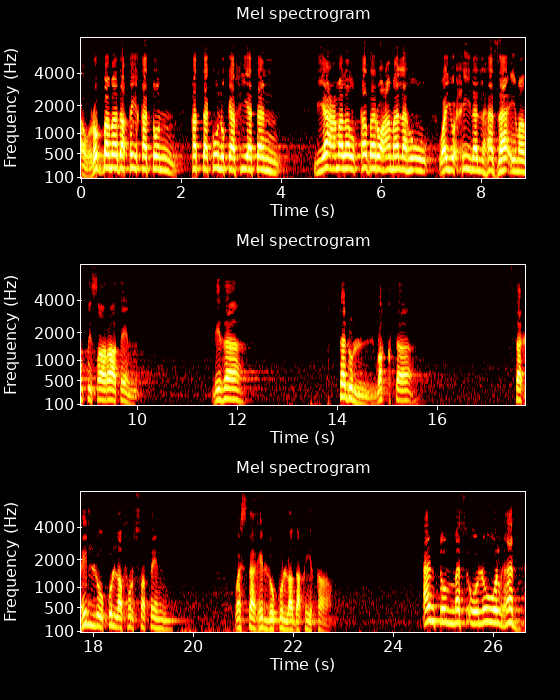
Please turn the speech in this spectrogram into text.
أو ربما دقيقة قد تكون كافية ليعمل القدر عمله ويحيل الهزائم انتصارات. لذا افتدوا الوقت استغلوا كل فرصة واستغلوا كل دقيقة. أنتم مسؤولو الغد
